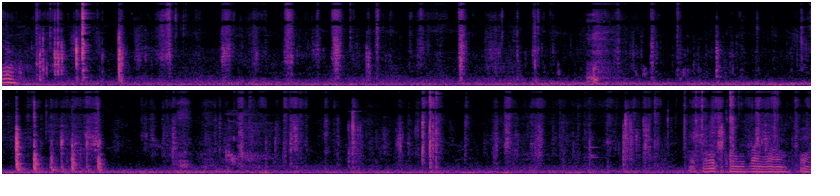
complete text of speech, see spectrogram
That's. I need to turn the volume on. Okay.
